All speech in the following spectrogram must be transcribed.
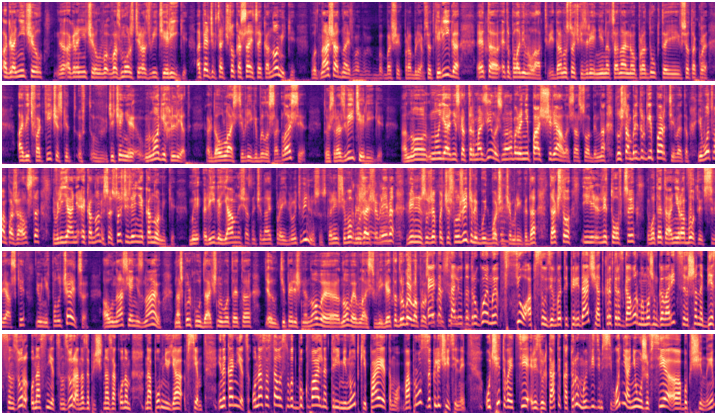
ограничил, ограничил возможности развития Риги. Опять же, кстати, что касается экономики, вот наша одна из больших проблем. Все-таки Рига это, это половина Латвии, да, но с точки зрения и национального продукта и все такое. А ведь фактически в, в течение многих лет, когда у власти в Риге было согласие, То есть развитие Риги – оно, ну, я не сказал, тормозилось, но оно, по крайней мере, не поощрялось особенно, потому что там были другие партии в этом. И вот вам, пожалуйста, влияние экономики, с точки зрения экономики. Мы, Рига явно сейчас начинает проигрывать Вильнюсу. Скорее всего, Это в ближайшее уже, время да. Вильнюс уже по числу жителей будет больше, чем Рига, да. Так что и литовцы, вот это, они работают в связке, и у них получается. А у нас, я не знаю, насколько удачно вот эта э, теперешняя новая, новая власть в Риге. Это другой вопрос. Это абсолютно сегодня... другой. Мы все обсудим в этой передаче. Открытый разговор. Мы можем говорить совершенно без цензуры. У нас нет цензуры, она запрещена законом, напомню я всем. И, наконец, у нас осталось ну вот буквально три минутки, поэтому вопрос заключительный. Учитывая те результаты, которые мы видим сегодня, они уже все э, обобщены.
